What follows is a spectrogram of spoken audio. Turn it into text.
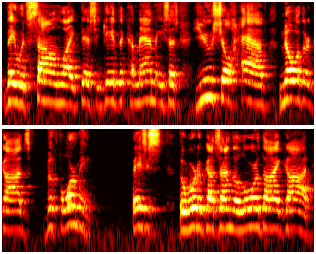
they would sound like this. He gave the commandment. He says, You shall have no other gods before me. Basically, the word of God I am the Lord thy God,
